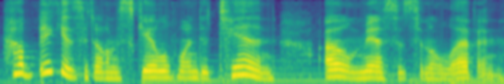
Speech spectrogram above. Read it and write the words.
How big is it on a scale of 1 to 10? Oh, miss, it's an 11.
